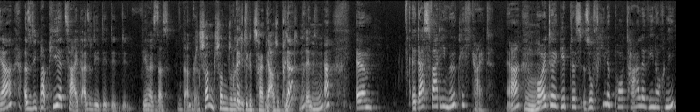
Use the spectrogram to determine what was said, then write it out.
ja. Also die Papierzeit, also die, die, die, die wie heißt das? Danke. Schon, schon so eine Print. richtige Zeitung, ja, also Print. Ja, Print ja. Ähm, äh, das war die Möglichkeit. Ja. Mhm. Heute gibt es so viele Portale wie noch nie.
